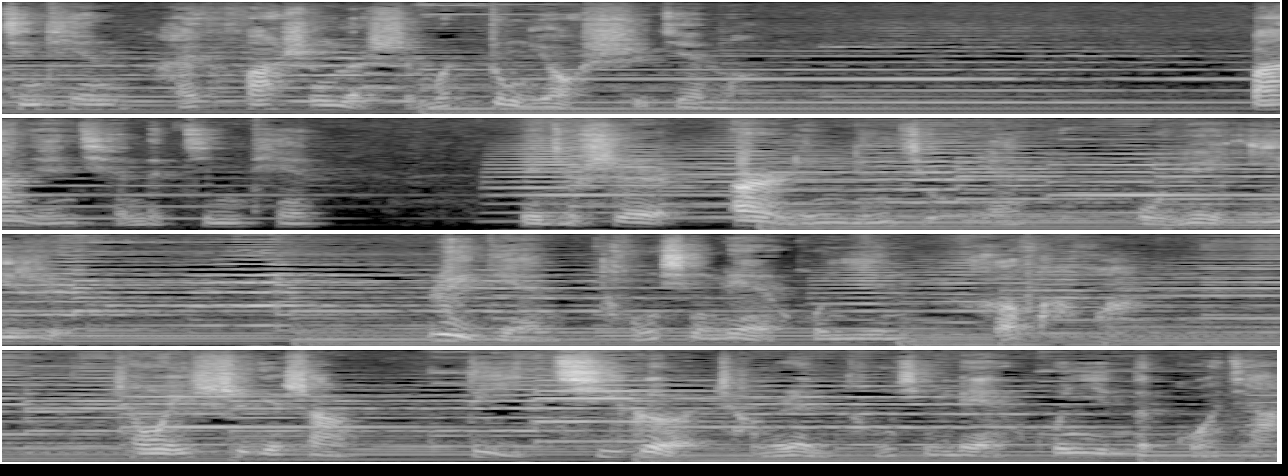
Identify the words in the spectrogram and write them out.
今天还发生了什么重要事件吗？八年前的今天，也就是二零零九年五月一日。瑞典同性恋婚姻合法化，成为世界上第七个承认同性恋婚姻的国家。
